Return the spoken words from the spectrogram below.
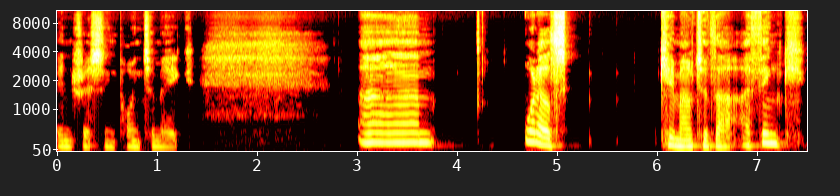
interesting point to make. Um, what else came out of that? I think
